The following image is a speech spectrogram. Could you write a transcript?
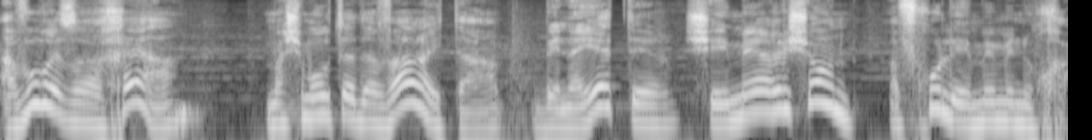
עבור אזרחיה, משמעות הדבר הייתה, בין היתר, שימי הראשון הפכו לימי מנוחה.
